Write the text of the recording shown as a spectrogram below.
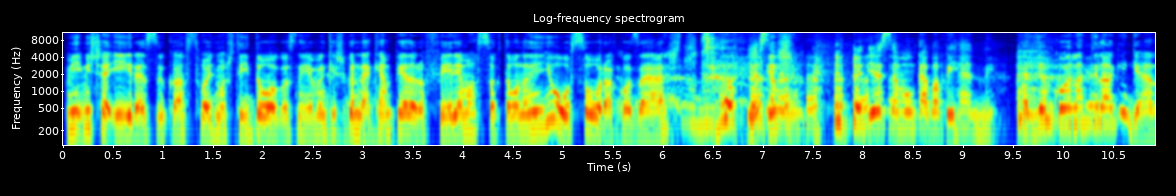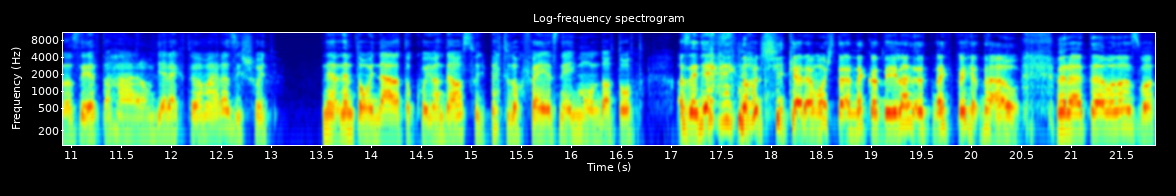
mi, mi se érezzük azt, hogy most így dolgozni jövünk, és akkor nekem például a férjem azt szokta mondani, jó szórakozást. Jössz, és... jössz a munkába pihenni? Hát gyakorlatilag igen, azért a három gyerektől már az is, hogy nem, nem tudom, hogy nálatok hogy van, de az, hogy be tudok fejezni egy mondatot az egy elég nagy sikere most ennek a délelőttnek például. Mert általában az van,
